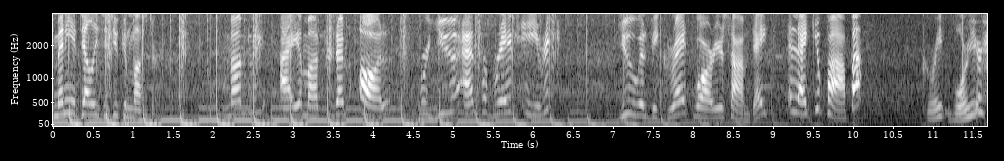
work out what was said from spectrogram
As many Adelis as you can muster. Mumbly, I muster them all for you and for brave Eric. You will be great warrior someday, like your papa. Great warrior?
